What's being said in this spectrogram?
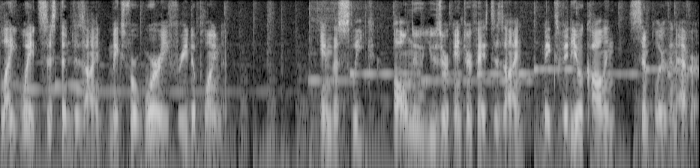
lightweight system design makes for worry-free deployment. And the sleek, all-new user interface design makes video calling simpler than ever.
